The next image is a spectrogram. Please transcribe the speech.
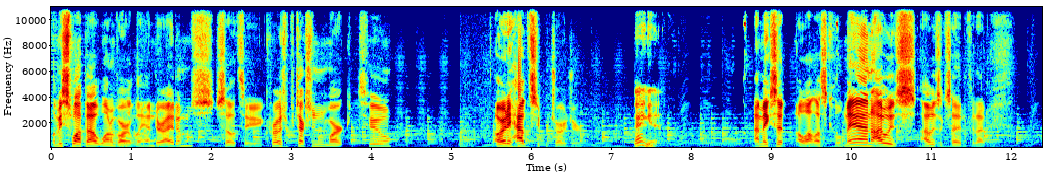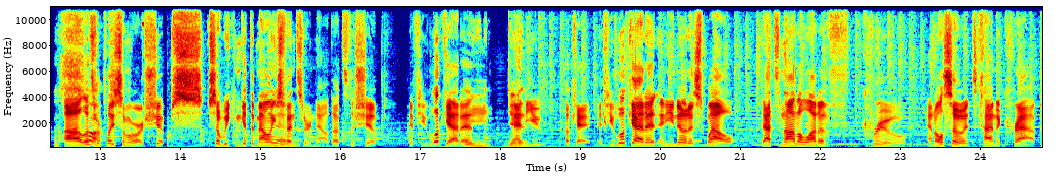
let me swap out one of our lander items. So let's see, corrosion protection Mark II. I already have the supercharger. Dang it. That makes it a lot less cool. Man, I was I was excited for that. That Uh, let's replace some of our ships so we can get the Mowling's Yeah. Fencer now. That's the ship. If you look at it and you okay, if you look at it and you notice, wow, that's not a lot of crew, and also it's kind of crap.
